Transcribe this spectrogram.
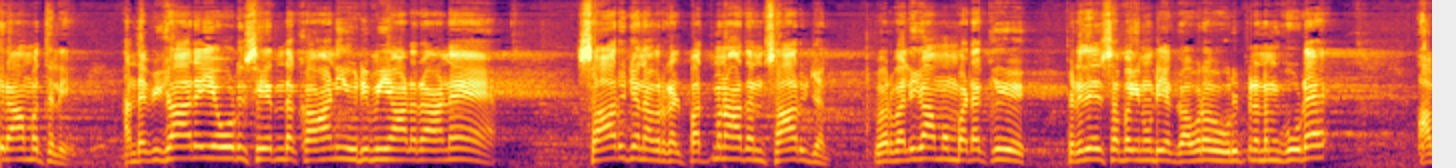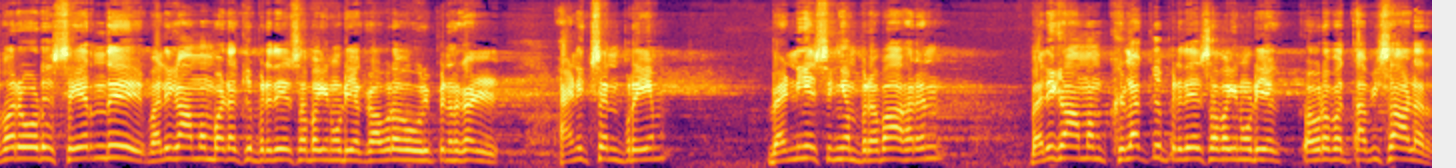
கிராமத்திலே அந்த விகாரையோடு சேர்ந்த காணி உரிமையாளரான சாருஜன் அவர்கள் பத்மநாதன் சாருஜன் இவர் வலிகாமம் வடக்கு பிரதேச சபையினுடைய கௌரவ உறுப்பினரும் கூட அவரோடு சேர்ந்து வலிகாமம் வடக்கு பிரதேச சபையினுடைய கௌரவ உறுப்பினர்கள் அனிக்சன் பிரேம் வன்னியசிங்கம் பிரபாகரன் வலிகாமம் கிழக்கு பிரதேச சபையினுடைய கௌரவ தவிசாளர்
